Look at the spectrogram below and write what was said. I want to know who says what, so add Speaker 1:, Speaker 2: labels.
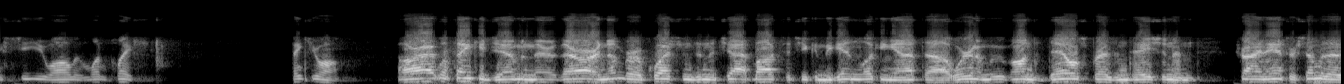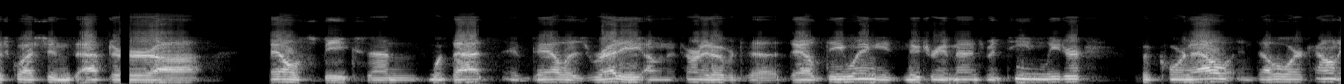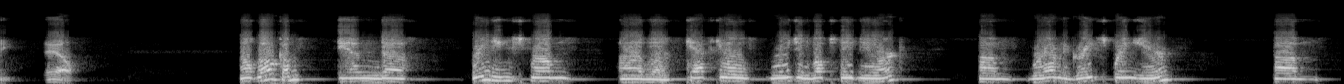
Speaker 1: finally see you all in one place. Thank you all.
Speaker 2: All right, well, thank you, Jim. And there, there are a number of questions in the chat box that you can begin looking at. Uh, we're going to move on to Dale's presentation and try and answer some of those questions after uh, Dale speaks. And with that, if Dale is ready, I'm going to turn it over to Dale Dewing. He's Nutrient Management Team Leader with Cornell in Delaware County. Dale.
Speaker 3: Well, welcome and uh, greetings from uh, the Catskill region of upstate New York. Um, we're having a great spring here. Um,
